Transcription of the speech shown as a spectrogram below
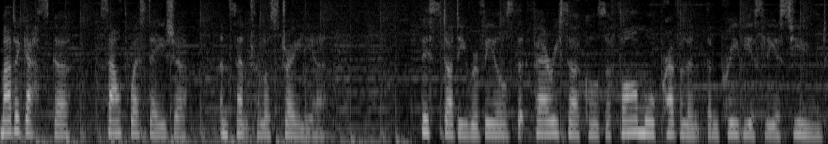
Madagascar, Southwest Asia, and Central Australia. This study reveals that fairy circles are far more prevalent than previously assumed.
